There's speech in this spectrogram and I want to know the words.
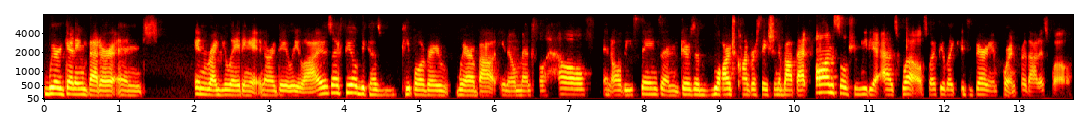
we're getting better and in regulating it in our daily lives i feel because people are very aware about you know mental health and all these things and there's a large conversation about that on social media as well so i feel like it's very important for that as well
